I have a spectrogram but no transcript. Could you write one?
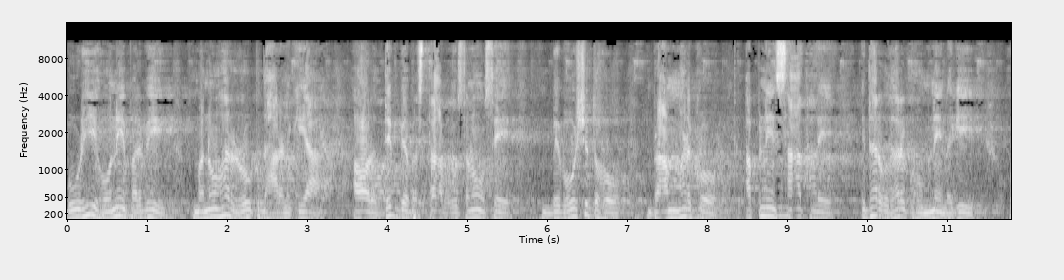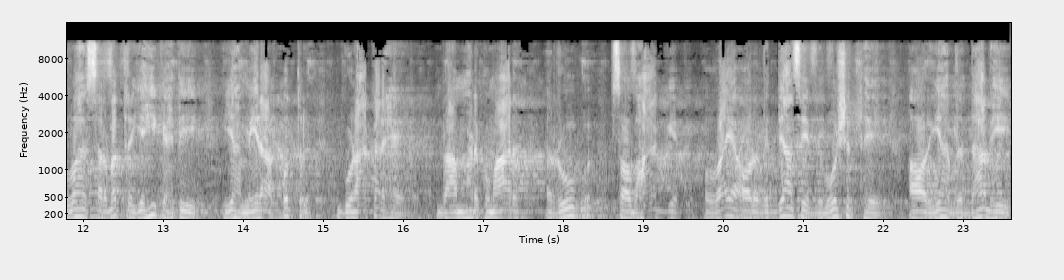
बूढ़ी होने पर भी मनोहर रूप धारण किया और दिव्य वस्त्राभूषणों से विभूषित हो ब्राह्मण को अपने साथ ले इधर-उधर घूमने लगी। वह सर्वत्र यही कहती, यह मेरा पुत्र गुणाकर है। ब्राह्मण कुमार रूप, सौभाग्य, वय और विद्या से विभूषित थे और यह वृद्धा भी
